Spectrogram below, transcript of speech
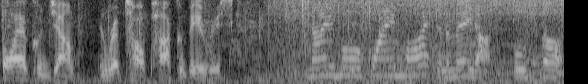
fire could jump and Reptile Park could be at risk. No more flame height than a metre. Full stop.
